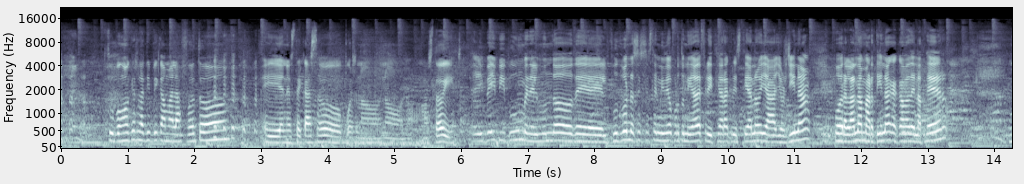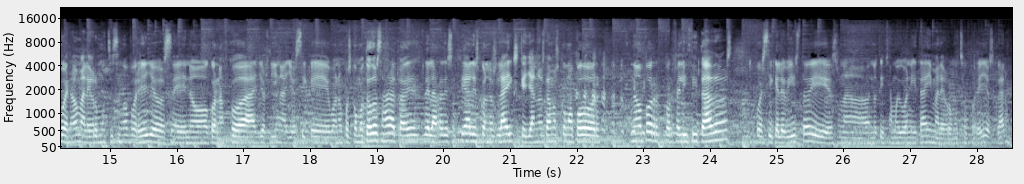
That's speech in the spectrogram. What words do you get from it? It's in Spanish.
Supongo que es la típica mala foto y en este caso pues no, no, no, no estoy. El baby boom en el mundo del fútbol, no sé si has tenido oportunidad de felicitar a Cristiano y a Georgina por Alana Martina que acaba de nacer. Bueno, me alegro muchísimo por ellos. Eh, no conozco a Georgina, yo sí que, bueno, pues como todos ahora a través de las redes sociales, con los likes, que ya nos damos como por, ¿no? por, por felicitados, pues sí que lo he visto y es una noticia muy bonita y me alegro mucho por ellos, claro.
